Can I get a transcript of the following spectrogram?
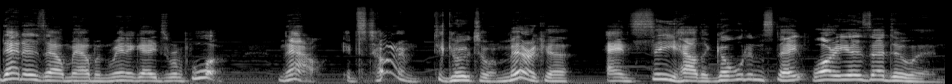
That is our Melbourne Renegades report. Now it's time to go to America and see how the Golden State Warriors are doing.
